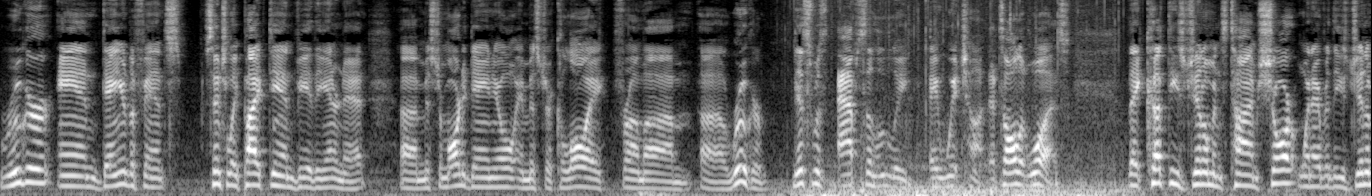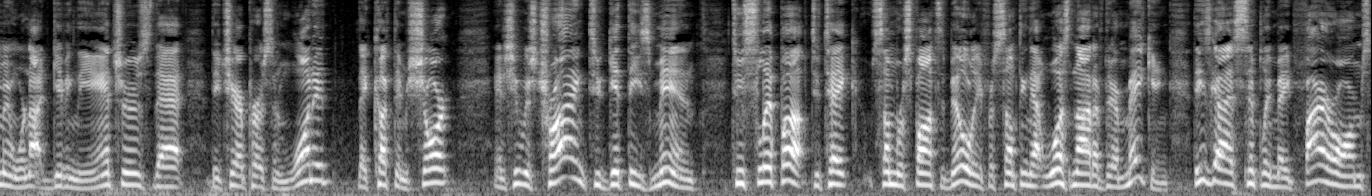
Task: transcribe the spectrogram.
Ruger and Daniel Defense essentially piped in via the internet. Uh, Mr. Marty Daniel and Mr. Killoy from um, uh, Ruger. This was absolutely a witch hunt. That's all it was. They cut these gentlemen's time short whenever these gentlemen were not giving the answers that the chairperson wanted they cut them short, and she was trying to get these men to slip up to take some responsibility for something that was not of their making. These guys simply made firearms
